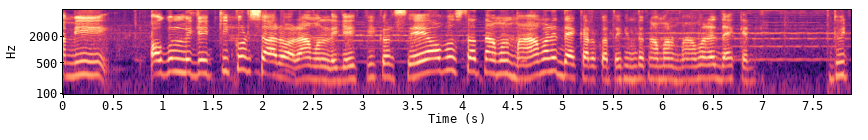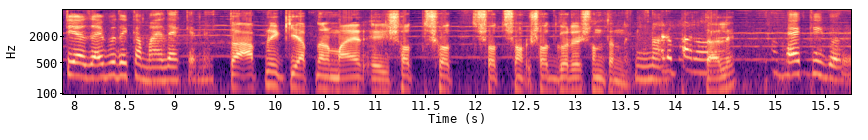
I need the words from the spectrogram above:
আমি অগল লেগে কি করছে আর ওরা আমার লেগে কি করছে। এই অবস্থাতে আমার মা আমারে দেখার কথা কিন্তু আমার মা আমারে দেখে না দুইটিয়া যাইবো দেখা মায়ে দেখে না তো আপনি কি আপনার মায়ের এই সৎ সৎ সৎ সৎ ঘরের সন্তান নাকি? না। তাহলে? একই করে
